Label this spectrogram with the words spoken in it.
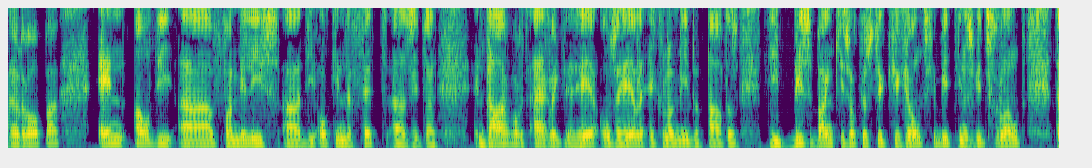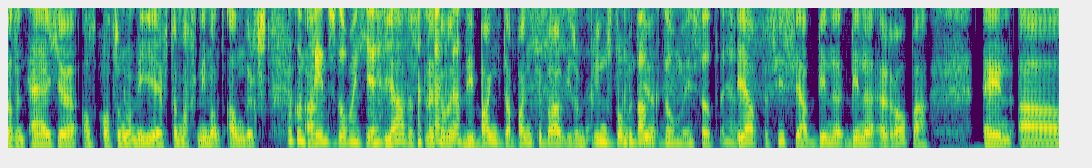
Europa. En al die families die ook in de Fed zitten. En daar wordt eigenlijk de onze hele economie bepaald. Die BIS-bank is ook een stukje grondgebied in Zwitserland... dat een eigen autonomie heeft. Er mag niemand anders... Ook een prinsdommetje. Ja, dat is letterlijk, die bank, dat bankgebouw is een prinsdommetje. Een bankdom is dat, ja. Ja, precies, ja, binnen, binnen Europa. En uh,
